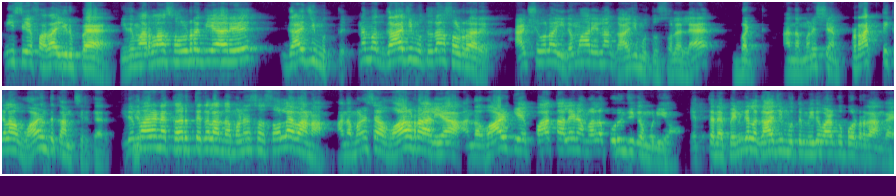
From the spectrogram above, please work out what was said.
நீ சேஃபா தான் இருப்ப. இது மாதிரிலாம் சொல்றது யாரு? காஜிமுத்து. நம்ம காஜிமுத்து தான் சொல்றாரு. ஆக்சுவலா இது மாதிரி எல்லாம் காஜிமுத்து சொல்லல. பட் அந்த மனுஷன் பிராக்டிக்கலா வாழ்ந்து காமிச்சிருக்காரு. இது மாதிரியான கருத்துக்கள் அந்த மனுஷன் சொல்ல வேணாம். அந்த மனுஷன் வாழ்றா இல்லையா? அந்த வாழ்க்கையை பார்த்தாலே நம்மளால புரிஞ்சுக்க முடியும். எத்தனை பெண்கள் காஜிமுத்து மீது வழக்கு போட்டிருக்காங்க?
